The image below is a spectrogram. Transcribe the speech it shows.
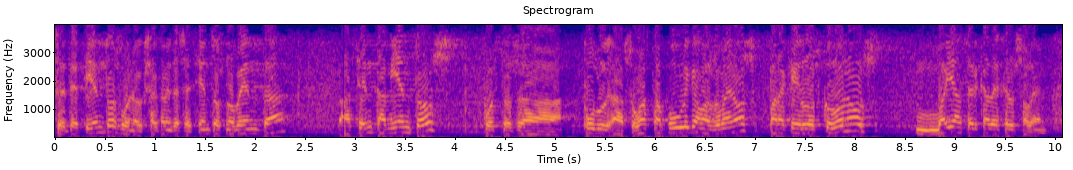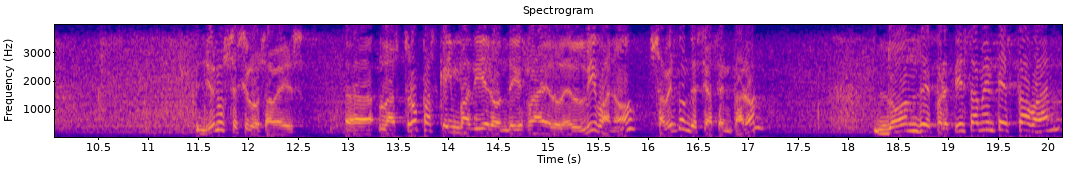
700, bueno, exactamente 690 asentamientos puestos a, subasta pública más o menos para que los colonos vayan cerca de Jerusalén. Yo no sé si lo sabéis. Eh, las tropas que invadieron de Israel el Líbano, ¿sabéis dónde se asentaron? Donde precisamente estaban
